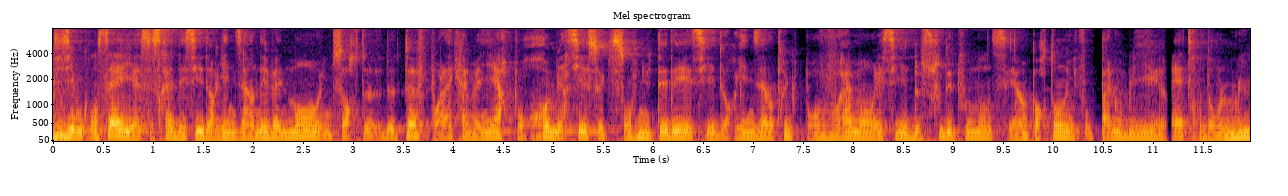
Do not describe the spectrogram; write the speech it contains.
Dixième conseil, ce serait d'essayer d'organiser un événement, une sorte de teuf pour la crémaillère, pour remercier ceux qui sont venus t'aider, essayer d'organiser un truc pour vraiment essayer de souder tout le monde. C'est important, il faut pas l'oublier. Être dans l'humain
